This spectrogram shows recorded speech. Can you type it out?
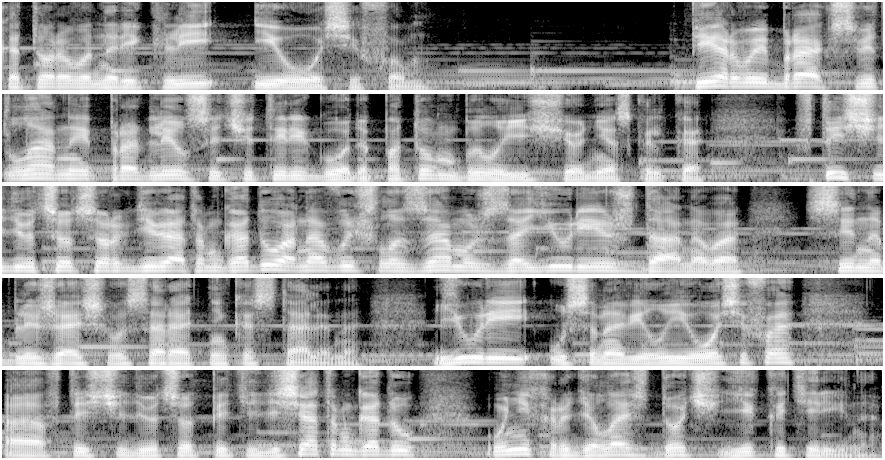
которого нарекли Иосифом – Первый брак Светланы продлился 4 года, потом было еще несколько. В 1949 году она вышла замуж за Юрия Жданова, сына ближайшего соратника Сталина. Юрий усыновил Иосифа, а в 1950 году у них родилась дочь Екатерина.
